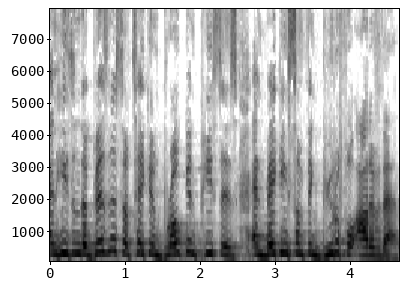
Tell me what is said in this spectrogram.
and He's in the business of taking broken pieces and making something beautiful out of them.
